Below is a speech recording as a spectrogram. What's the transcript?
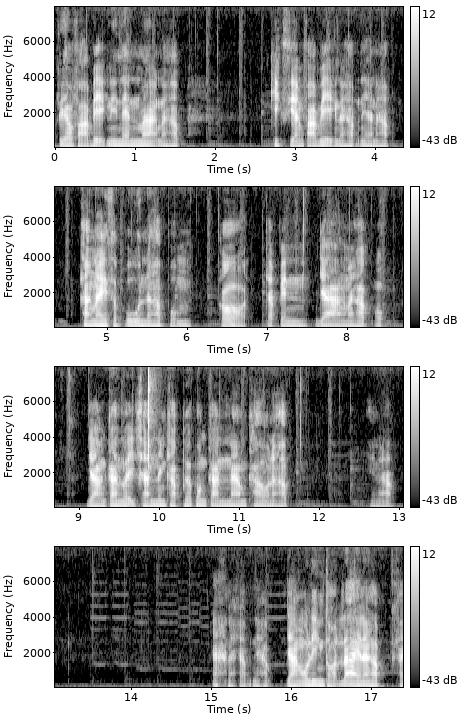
เกลียวฝาเบรกนี่แน่นมากนะครับ คลิกเสียงฝาเบรกนะครับเนี่ยนะครับ ข้างในสปูลนะครับ ผมก็จะเป็นยางนะครับโอ้ยางกั้นไว้อีกชั้นหนึ่งครับ เพื่อป้องกันน้ำเข้านะครับนี่นะครับอะนะครับเนี่ยครับยางโอลิงถอดได้นะครับ ใคร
